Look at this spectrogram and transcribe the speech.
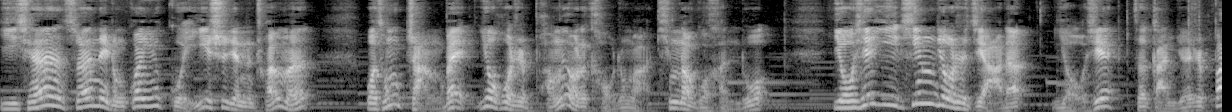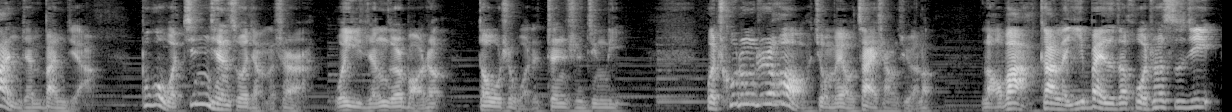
以前虽然那种关于诡异事件的传闻，我从长辈又或是朋友的口中啊听到过很多，有些一听就是假的，有些则感觉是半真半假。不过我今天所讲的事儿啊，我以人格保证，都是我的真实经历。我初中之后就没有再上学了。老爸干了一辈子的货车司机，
